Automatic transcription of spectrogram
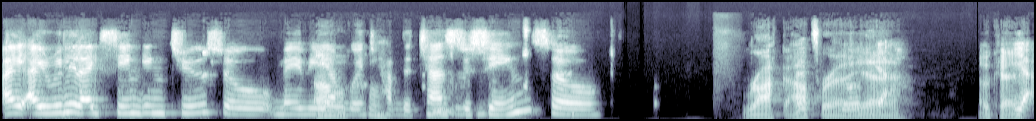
I, I really like singing too. So maybe Oh, I'm going cool. to have the chance to sing. So Rock That's opera, cool. yeah. Yeah. Okay. yeah.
